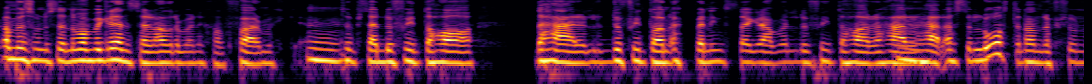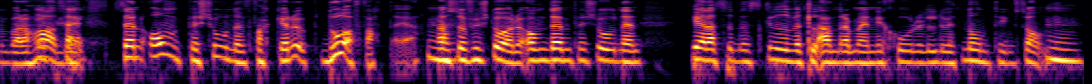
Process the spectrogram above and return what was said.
ja, men som du säger, när man begränsar den andra människan för mycket. Mm. Typ såhär, du får inte ha det här, eller du får inte ha en öppen instagram, eller du får inte ha det här och det här. Alltså, låt den andra personen bara ha det. Mm. Exakt. Sen om personen fuckar upp, då fattar jag. Mm. Alltså förstår du? Om den personen hela tiden skriver till andra människor eller du vet någonting sånt. Mm.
